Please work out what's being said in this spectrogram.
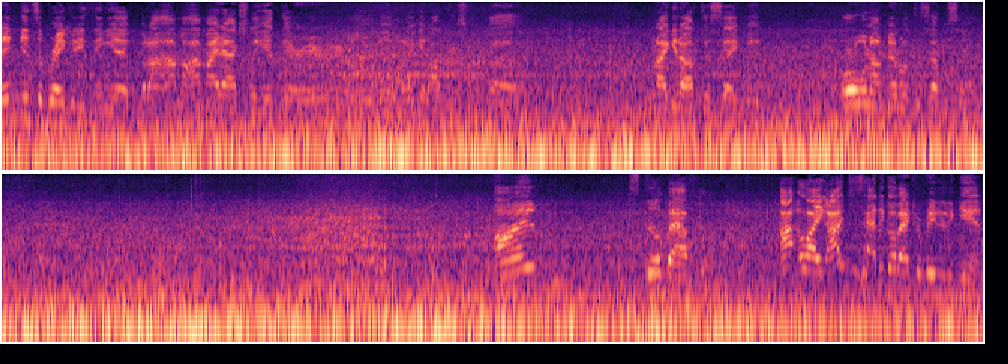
didn't get to break anything yet, but I, I, I might actually get there in a little bit when I get off this uh, when I get off this segment, or when I'm done with this episode. I'm still baffled. I like I just had to go back and read it again.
